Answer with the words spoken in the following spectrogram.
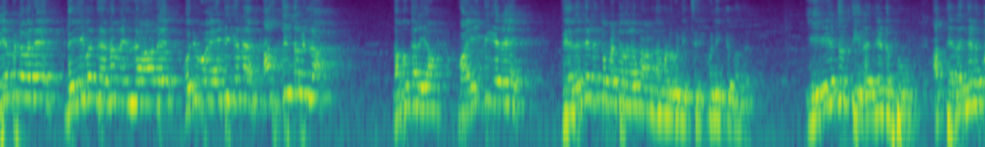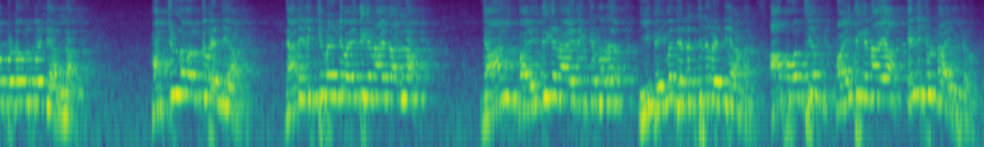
പ്രിയപ്പെട്ടവരെ ദൈവജനമില്ലാതെ ഒരു വൈദികന് അസ്തിത്വമില്ല. നമുക്കറിയാം വൈദികരെ തിരഞ്ഞെടുക്കപ്പെട്ടവരെന്നാണ് നമ്മൾ വിളിച്ച് വിളിക്കുന്നത്. ഏത് തിരഞ്ഞെടുപ്പും ആ തിരഞ്ഞെടുക്കപ്പെട്ടവർക്ക് വേണ്ടി അല്ല മറ്റുള്ളവർക്ക് വേണ്ടിയാണ്. ഞാൻ എനിക്ക് വേണ്ടി വൈദികനായതല്ല. ഞാൻ വൈദികനായിരിക്കുന്നത് ഈ ദൈവജനത്തിന് വേണ്ടിയാണ്. ആ ബോധ്യം വൈദികനായ എനിക്കുണ്ടായിരിക്കണം.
